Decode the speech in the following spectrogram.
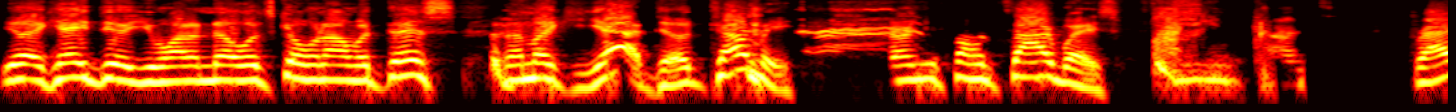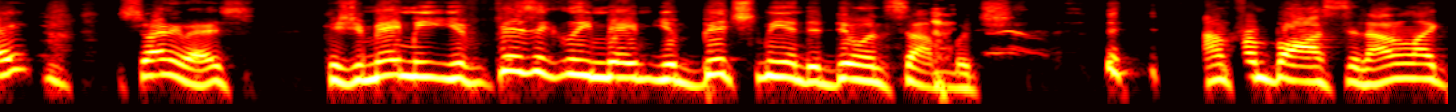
You're like, hey, dude, you want to know what's going on with this? And I'm like, yeah, dude, tell me. Turn your phone sideways. Fucking cunt. Right? So, anyways, because you made me, you physically made you bitched me into doing something, which I'm from Boston. I don't like,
